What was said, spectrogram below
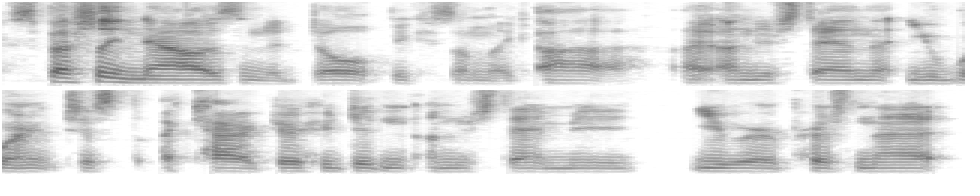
especially now as an adult because i'm like ah i understand that you weren't just a character who didn't understand me you were a person that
